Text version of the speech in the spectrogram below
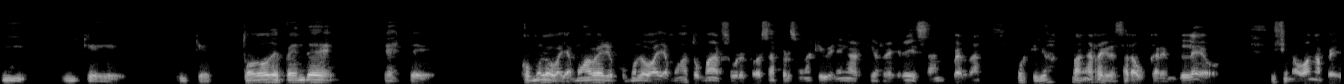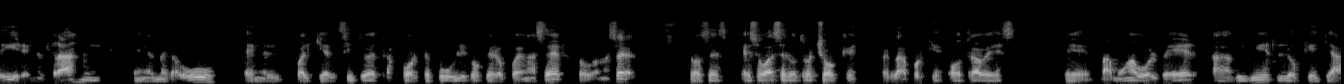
y, y que, y que todo depende este, cómo lo vayamos a ver o cómo lo vayamos a tomar, sobre todo esas personas que vienen, a, que regresan, ¿verdad? Porque ellos van a regresar a buscar empleo. Y si no, van a pedir en el Transmi, en el Megabús, en el, cualquier sitio de transporte público que lo puedan hacer, lo van a hacer. Entonces, eso va a ser otro choque, ¿verdad? Porque otra vez eh, vamos a volver a vivir lo que ya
